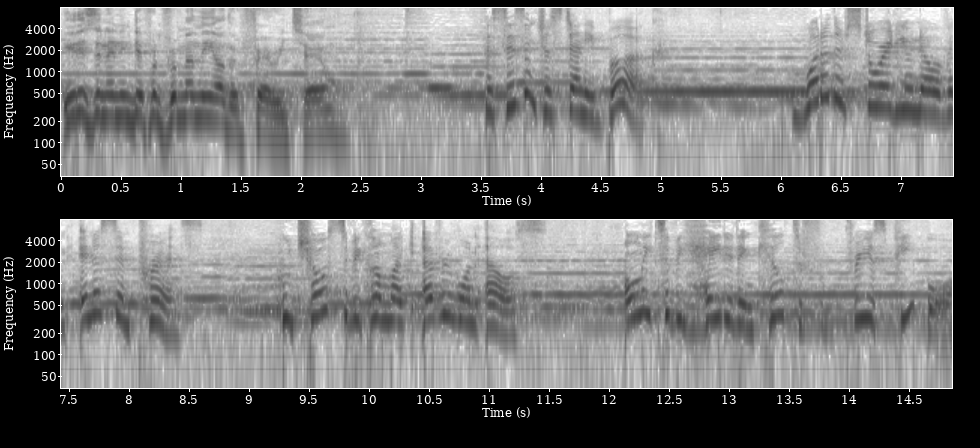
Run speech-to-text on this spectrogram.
It isn't any different from any other fairy tale. This isn't just any book. What other story do you know of an innocent prince who chose to become like everyone else, only to be hated and killed to free his people?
